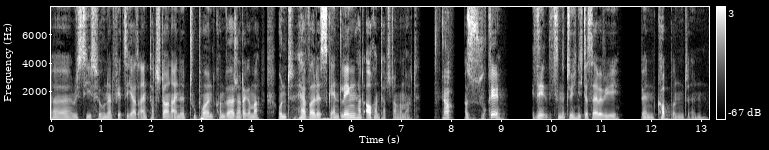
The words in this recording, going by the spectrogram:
äh, Receives für 140 Yards, einen Touchdown, eine Two-Point-Conversion hat er gemacht. Und Herr Waldes Scantling hat auch einen Touchdown gemacht. Ja. Also ist okay. Es ist natürlich nicht dasselbe wie wenn Cobb und, und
